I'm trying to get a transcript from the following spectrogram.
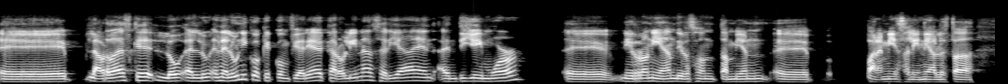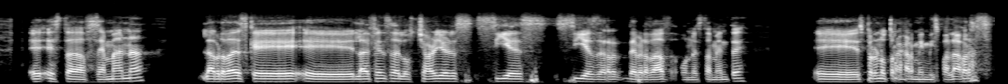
Eh, la verdad es que en el único que confiaría de Carolina sería en, DJ Moore. Eh, ni Ronnie Anderson también eh, para mí es alineable esta, e, esta semana. La verdad es que la defensa de los Chargers sí es, sí es de, verdad, honestamente. espero no tragarme mis palabras.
